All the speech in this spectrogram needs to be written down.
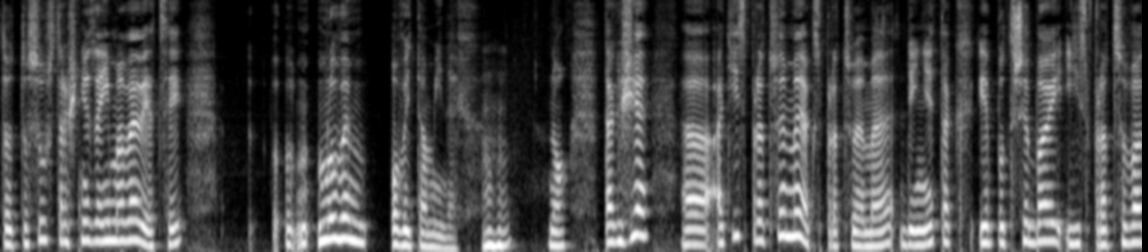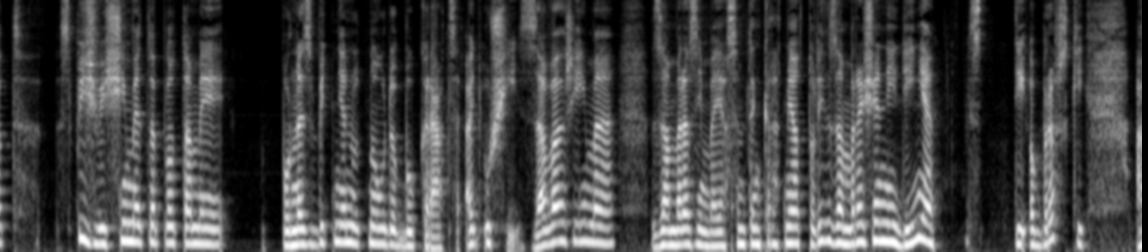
To, to jsou strašně zajímavé věci. Mluvím o vitamínech. Mm-hmm. No, takže eh, ať ji zpracujeme, jak zpracujeme dýně, tak je potřeba ji zpracovat spíš vyššími teplotami po nezbytně nutnou dobu krátce. Ať už ji zavaříme, zamrazíme. Já jsem tenkrát měla tolik zamražený dýně, tý obrovský. A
